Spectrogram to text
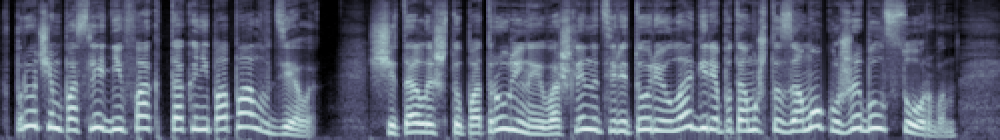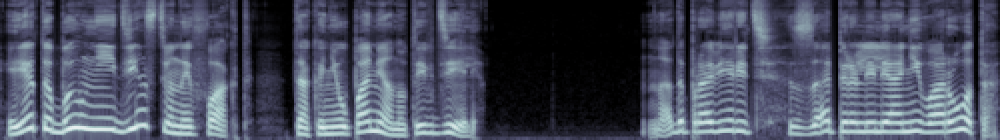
Впрочем, последний факт так и не попал в дело. Считалось, что патрульные вошли на территорию лагеря, потому что замок уже был сорван, и это был не единственный факт, так и не упомянутый в деле. «Надо проверить, заперли ли они ворота»,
